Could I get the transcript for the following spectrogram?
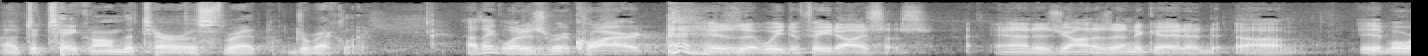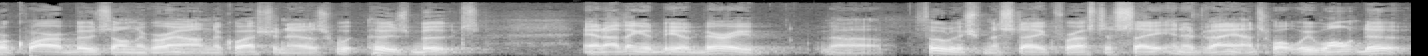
uh, to take on the terrorist threat directly. I think what is required is that we defeat ISIS. And as John has indicated, um, it will require boots on the ground. The question is, wh- whose boots? And I think it'd be a very uh, foolish mistake for us to say in advance what we won't do.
